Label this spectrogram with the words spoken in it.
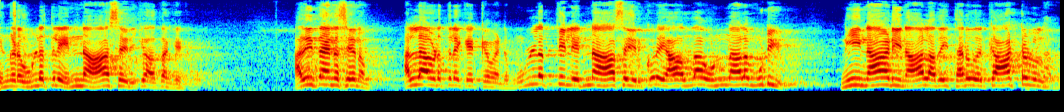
எங்களோட உள்ளத்தில் என்ன ஆசை இருக்கோ அதான் கேட்கணும். தான் என்ன செய்யணும்? அல்லாவிடத்தில் கேட்க வேண்டும். உள்ளத்தில் என்ன ஆசை இருக்கோ யாரெல்லாம் உன்னால் முடியும். நீ நாடினால் அதை தருவதற்கு ஆற்றல் உள்ளவன்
